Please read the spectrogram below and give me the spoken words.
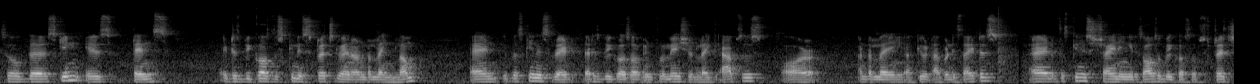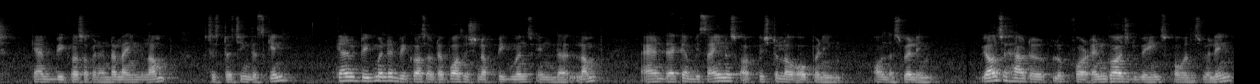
So the skin is tense. It is because the skin is stretched by an underlying lump and if the skin is red that is because of inflammation like abscess or underlying acute appendicitis and if the skin is shining it is also because of stretch can be because of an underlying lump which is stretching the skin can be pigmented because of deposition of pigments in the lump and there can be sinus or fistula opening on the swelling we also have to look for engorged veins over the swelling.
